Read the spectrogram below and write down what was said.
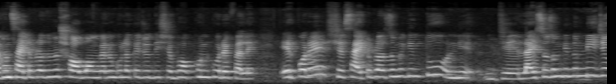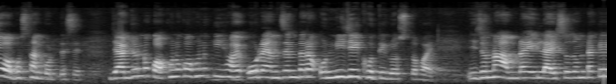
এখন সাইটোপ্লাজমের সব অঙ্গাণুগুলোকে যদি সে ভক্ষণ করে ফেলে, এরপরে সে সাইটোপ্লাজমে কিন্তু যে লাইসোজম কিন্তু নিজেও অবস্থান করতেছে। যার জন্য কখনো কখনো কি হয়, ওর এনজাইম দ্বারা ও নিজেই ক্ষতিগ্রস্ত হয়। এই জন্য আমরা এই লাইসো লাইসোজোমটাকে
